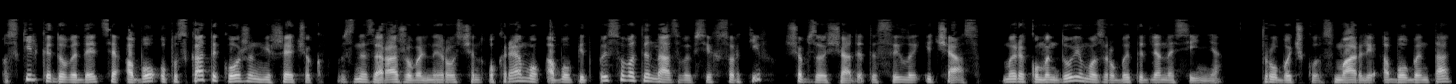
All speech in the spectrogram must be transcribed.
оскільки доведеться або опускати кожен мішечок в знезаражувальний розчин окремо, або підписувати назви всіх сортів, щоб заощадити сили і час. Ми рекомендуємо зробити для насіння трубочку з марлі або бента,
